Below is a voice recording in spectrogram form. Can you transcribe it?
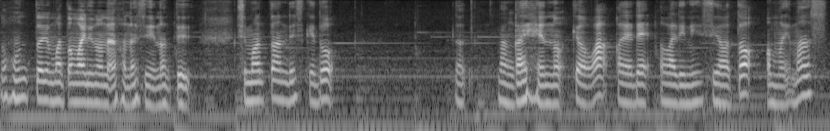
本当にまとまりのない話になってしまったんですけど番外編の今日はこれで終わりにしようと思います。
